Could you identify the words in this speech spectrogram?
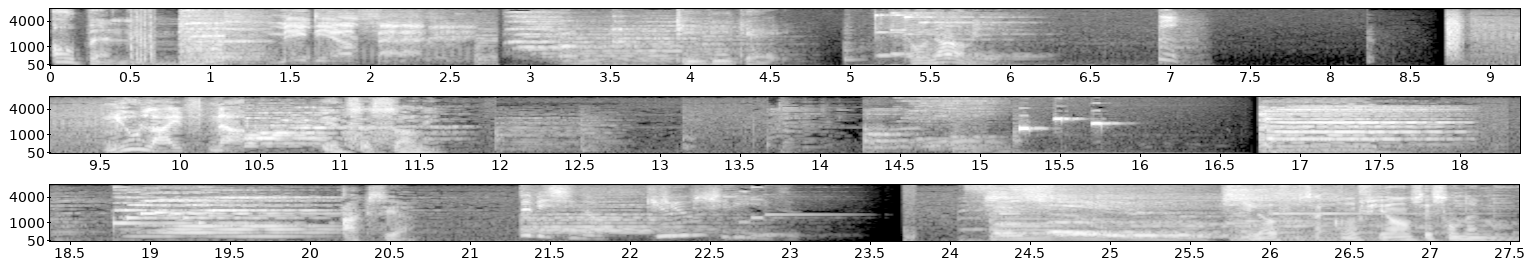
Open. Media Family TDK. Konami. New life now. It's a Sony. Axia. 三菱の Q シリーズ Il offre sa confiance et son amour.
